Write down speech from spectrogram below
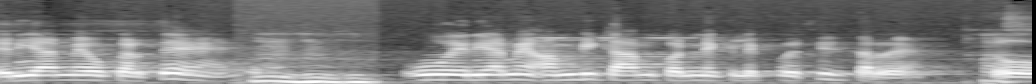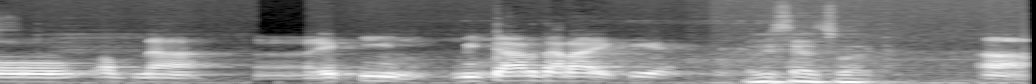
एरिया में वो करते हैं हम्म, हम्म, हम्म। वो एरिया में हम भी काम करने के लिए कोशिश कर रहे हैं। तो अपना एक ही विचारधारा एक ही है। रिसर्च वर्क हाँ।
